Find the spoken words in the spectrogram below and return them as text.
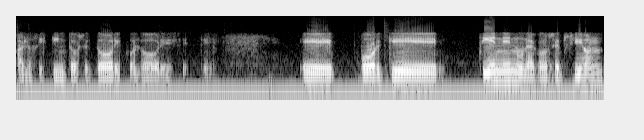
a los distintos sectores, colores, este, eh, porque tienen una concepción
